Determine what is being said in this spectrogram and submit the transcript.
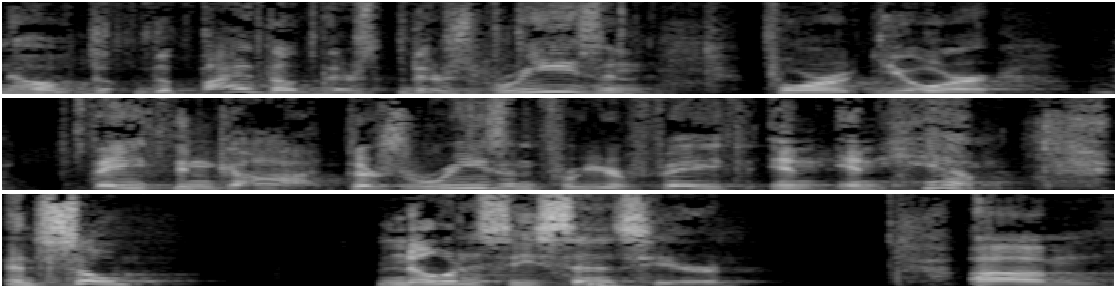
No, the, the Bible, there's, there's reason for your faith in God. There's reason for your faith in, in Him. And so, notice he says here, um,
